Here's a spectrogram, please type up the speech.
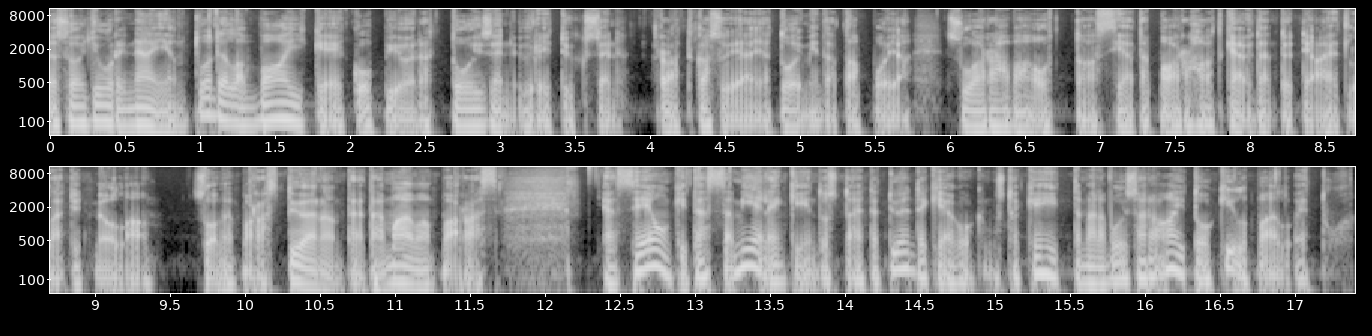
No se on juuri näin. On todella vaikea kopioida toisen yrityksen ratkaisuja ja toimintatapoja suoraan vaan ottaa sieltä parhaat käytäntöt ja ajatella, että nyt me ollaan Suomen paras työnantaja tai maailman paras. Ja se onkin tässä mielenkiintoista, että työntekijäkokemusta kehittämällä voi saada aitoa kilpailuetua.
